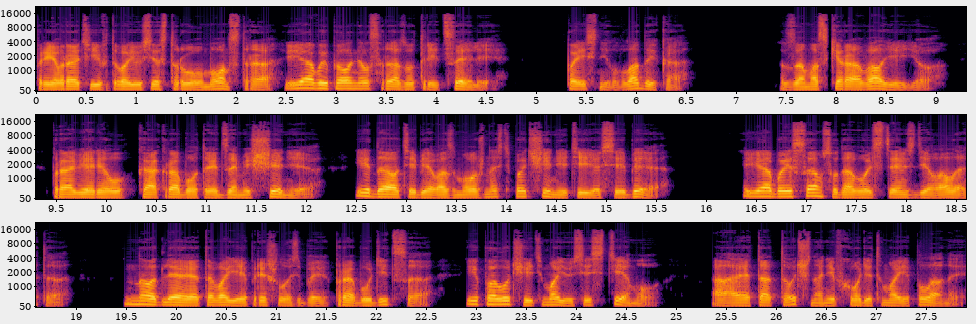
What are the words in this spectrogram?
Превратив твою сестру в монстра, я выполнил сразу три цели, пояснил владыка. Замаскировал ее, проверил, как работает замещение, и дал тебе возможность подчинить ее себе. Я бы и сам с удовольствием сделал это, но для этого ей пришлось бы пробудиться и получить мою систему, а это точно не входит в мои планы.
